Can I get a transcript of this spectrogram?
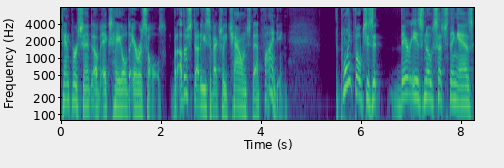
10% of exhaled aerosols. But other studies have actually challenged that finding. The point, folks, is that there is no such thing as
